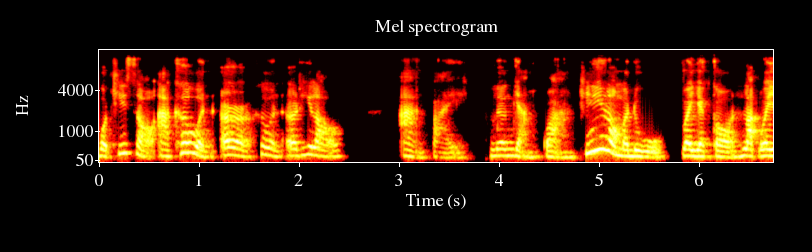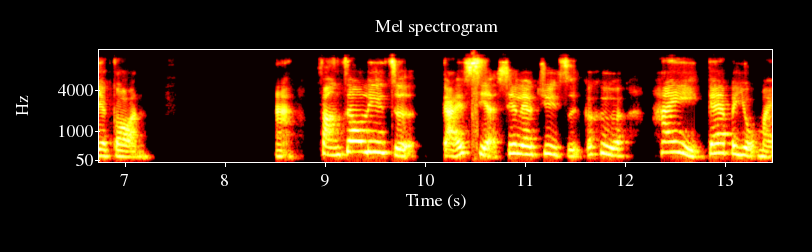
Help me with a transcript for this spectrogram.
บทที่สองอะเคอร์เวนเออร์เคอร์เวนเออร์ที่เราอ่านไปเรื่องอย่างกว้าง ที่นี่เรามาดูไวยากรณ์หลักไวยากรณ์อะ ฝังเจ้าลี่จื改写系列句子ก็คือให้แก้ประโยคใหม่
